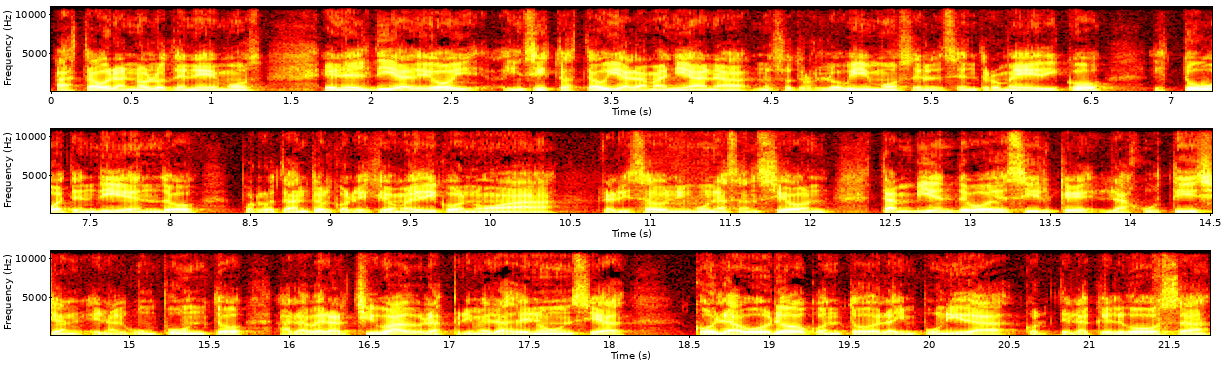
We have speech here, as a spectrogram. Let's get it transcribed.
Hasta ahora no lo tenemos. En el día de hoy, insisto, hasta hoy a la mañana nosotros lo vimos en el centro médico, estuvo atendiendo, por lo tanto el colegio médico no ha realizado ninguna sanción. También debo decir que la justicia en algún punto, al haber archivado las primeras denuncias, colaboró con toda la impunidad de la que él goza,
